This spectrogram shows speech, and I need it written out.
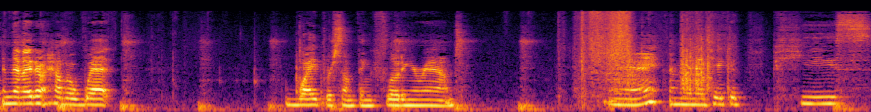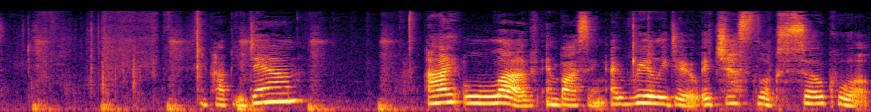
And then I don't have a wet wipe or something floating around. All right, I'm going to take a piece and pop you down. I love embossing. I really do. It just looks so cool.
